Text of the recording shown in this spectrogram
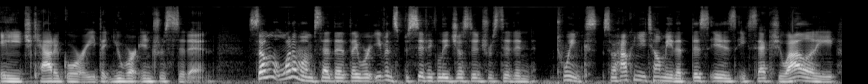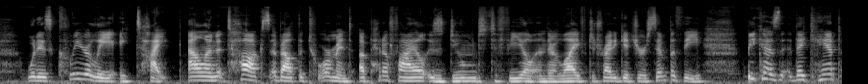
age category that you are interested in? Some one of them said that they were even specifically just interested in twinks. So how can you tell me that this is a sexuality what is clearly a type? Allyn talks about the torment a pedophile is doomed to feel in their life to try to get your sympathy because they can't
